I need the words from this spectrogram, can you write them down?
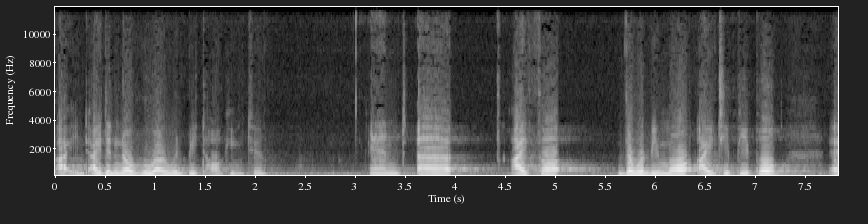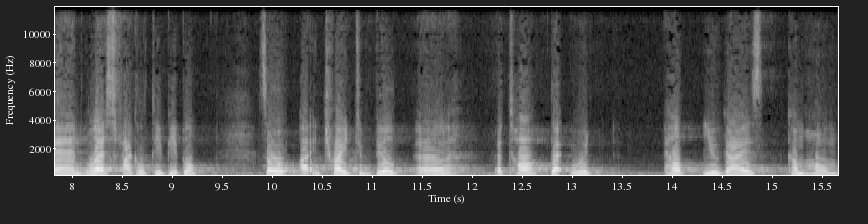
I, I, didn't know who I would be talking to. And uh, I thought there would be more IT people and less faculty people. So I tried to build uh, a talk that would help you guys come home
